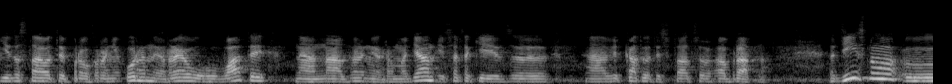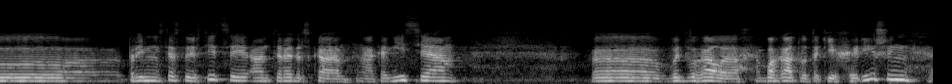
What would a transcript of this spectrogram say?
і заставити правоохоронні органи реагувати на, звернення громадян і все таки відкатувати ситуацію обратно. Дійсно, е, при Міністерстві юстиції антирейдерська е, комісія е, видвигала багато таких рішень. Е,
